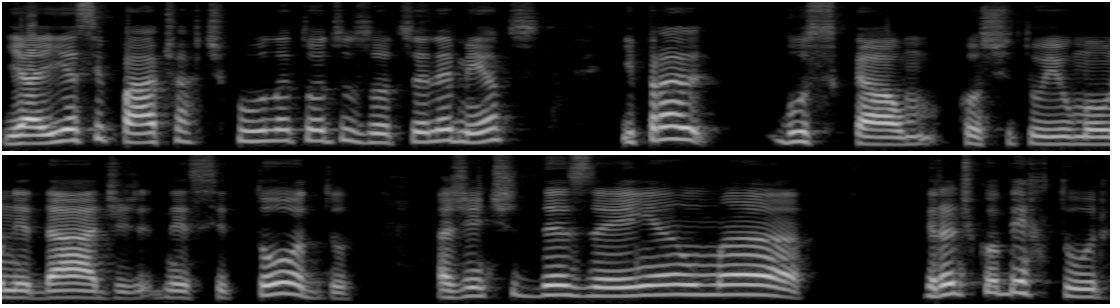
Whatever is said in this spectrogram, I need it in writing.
E aí esse pátio articula todos os outros elementos, e para buscar constituir uma unidade nesse todo, a gente desenha uma grande cobertura,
